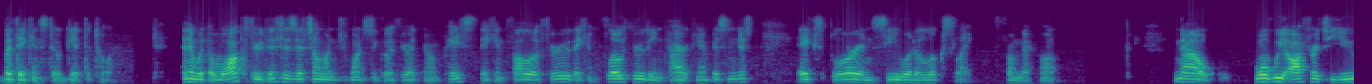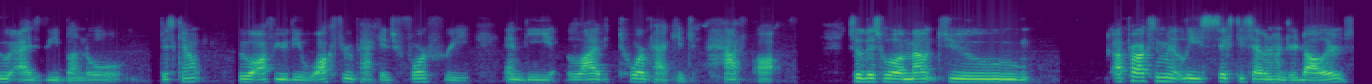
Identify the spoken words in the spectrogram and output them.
But they can still get the tour. And then with the walkthrough, this is if someone just wants to go through at their own pace, they can follow through, they can flow through the entire campus and just explore and see what it looks like from their phone. Now, what we offer to you as the bundle discount we will offer you the walkthrough package for free and the live tour package half off. So this will amount to approximately $6,700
